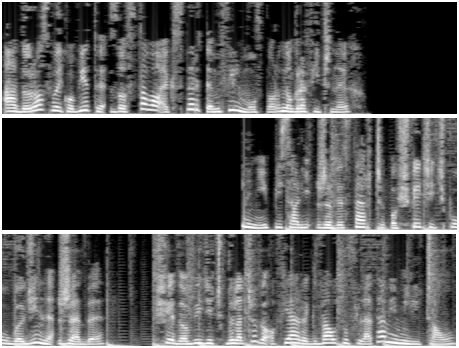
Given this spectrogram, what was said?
a dorosłej kobiety, została ekspertem filmów pornograficznych. Inni pisali, że wystarczy poświęcić pół godziny, żeby się dowiedzieć, dlaczego ofiary gwałtów latami milczą.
